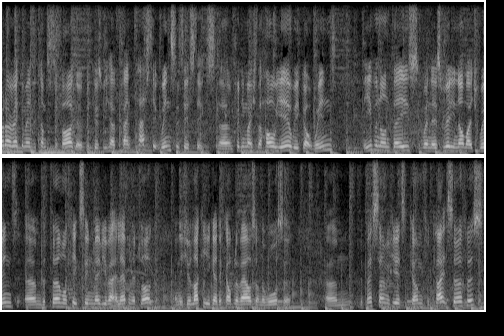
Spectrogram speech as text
Why would I recommend to come to Safaga? Because we have fantastic wind statistics. Um, pretty much the whole year we've got wind. Even on days when there's really not much wind, um, the thermal kicks in maybe about 11 o'clock, and if you're lucky you get a couple of hours on the water. Um, the best time of year to come for kite surfers?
